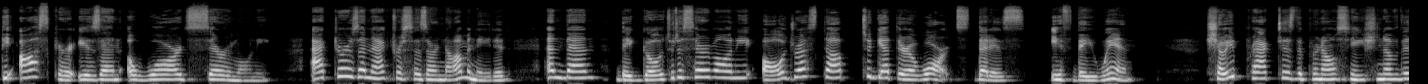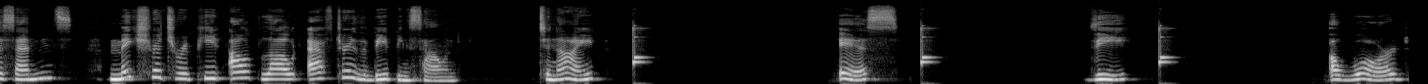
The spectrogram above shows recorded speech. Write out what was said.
The Oscar is an award ceremony. Actors and actresses are nominated and then they go to the ceremony all dressed up to get their awards. That is, if they win. Shall we practice the pronunciation of this sentence? Make sure to repeat out loud after the beeping sound. Tonight is the award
